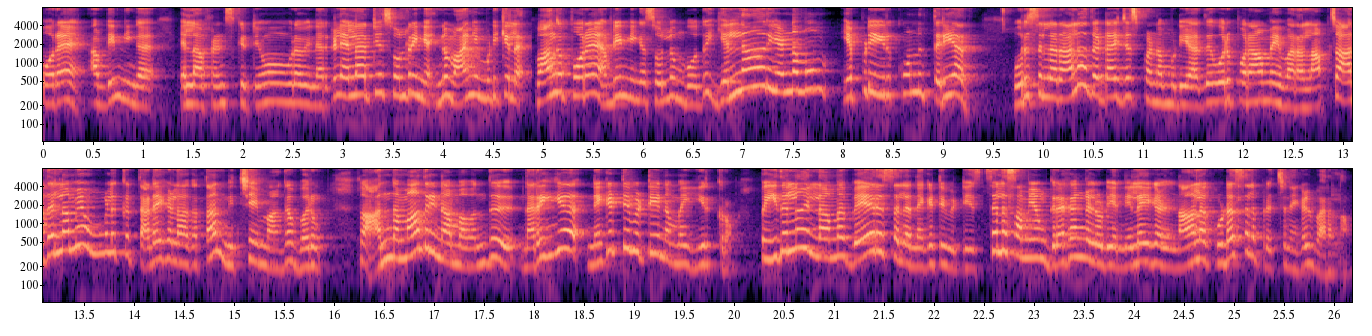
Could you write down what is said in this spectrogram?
போகிறேன் அப்படின்னு நீங்கள் எல்லா ஃப்ரெண்ட்ஸ்கிட்டையும் உறவினர்கள் எல்லார்ட்டையும் சொல்கிறீங்க இன்னும் வாங்கி முடிக்கலை. வாங்க போகிறேன் அப்படின்னு நீங்கள் சொல்லும்போது எல்லார் எண்ணமும் எப்படி இருக்கும்னு தெரியாது. ஒரு சிலரால் அதை டைஜஸ்ட் பண்ண முடியாது ஒரு பொறாமை வரலாம். ஸோ அதெல்லாமே உங்களுக்கு தடைகளாகத்தான் நிச்சயமாக வரும். ஸோ அந்த மாதிரி நாம் வந்து நிறைய நெகட்டிவிட்டி நம்ம இருக்கிறோம் இப்போ இதெல்லாம் இல்லாமல் வேறு சில நெகட்டிவிட்டிஸ் சில சமயம் கிரகங்களுடைய நிலைகள்னால கூட சில பிரச்சனைகள் வரலாம்.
